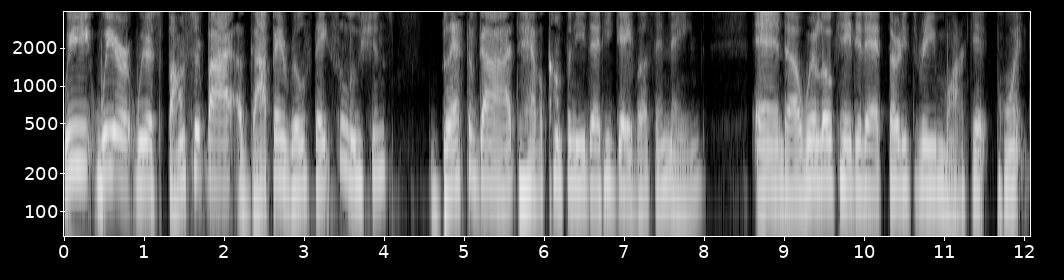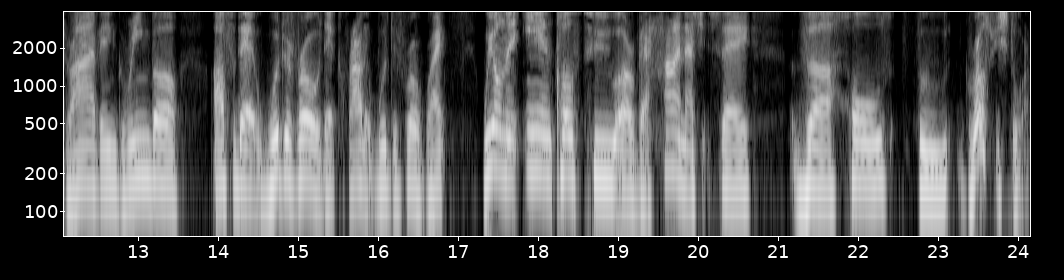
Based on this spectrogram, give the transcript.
We we're we're sponsored by Agape Real Estate Solutions. Blessed of God to have a company that He gave us and named. And uh, we're located at 33 Market Point Drive in Greenville, off of that Woodruff Road, that crowded Woodruff Road, right? We're on the end, close to or behind, I should say, the Whole Food grocery store.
